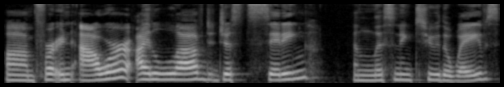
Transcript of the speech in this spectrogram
Um, for an hour, I loved just sitting and listening to the waves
